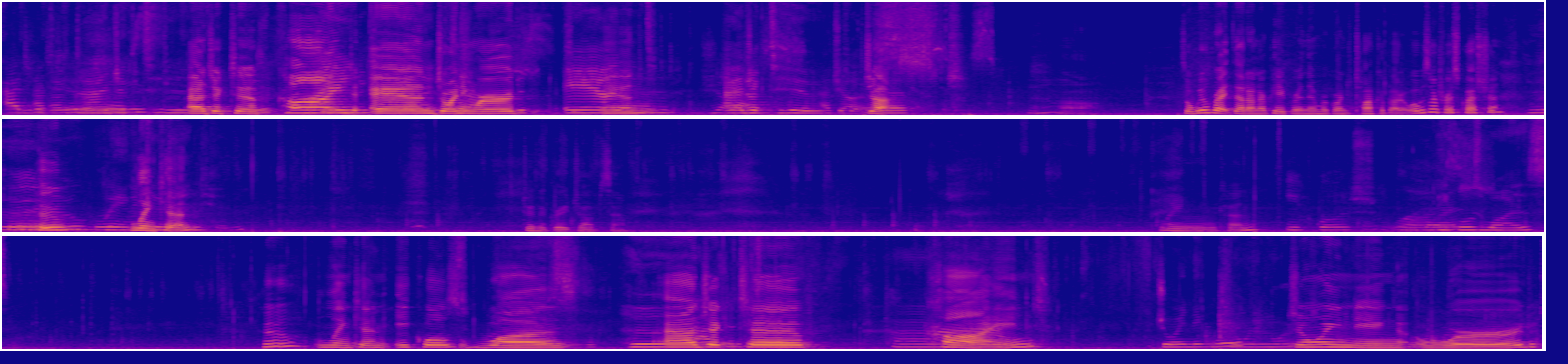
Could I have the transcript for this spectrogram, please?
Adjective adjective kind and joining word and adjective just. just. Oh. So we'll write that on our paper and then we're going to talk about it. What was our first question? Who? Lincoln. Doing a great job, Sam. Lincoln equals was. Equals was. Who? Lincoln equals was. Who? Adjective. Kind. Joining word. Joining word.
